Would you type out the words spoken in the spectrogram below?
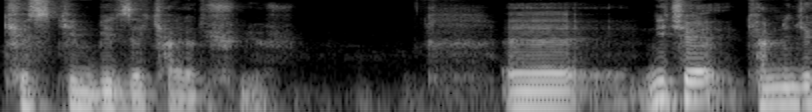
keskin bir zekayla düşünüyor. E, Nietzsche kendince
